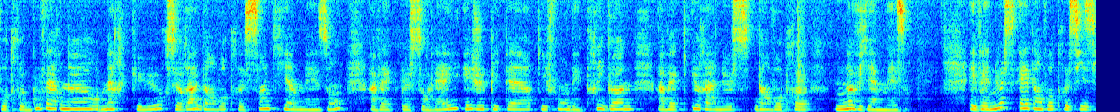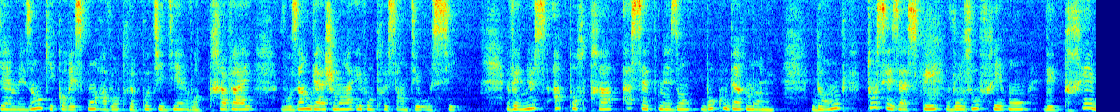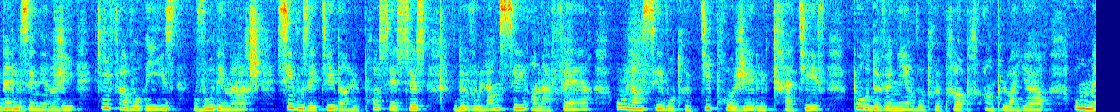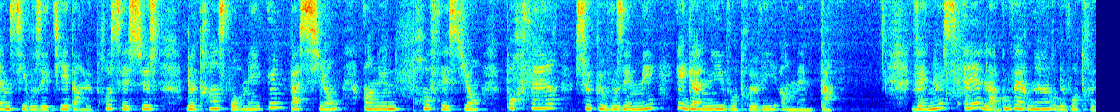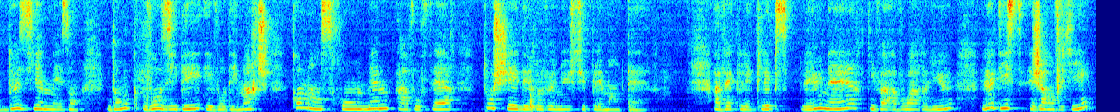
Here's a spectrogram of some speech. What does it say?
Votre gouverneur Mercure sera dans votre cinquième maison avec le Soleil et Jupiter qui font des trigones avec Uranus dans votre neuvième maison. Et Vénus est dans votre sixième maison qui correspond à votre quotidien, votre travail, vos engagements et votre santé aussi. Vénus apportera à cette maison beaucoup d'harmonie. Donc, tous ces aspects vous offriront des très belles énergies qui favorisent vos démarches si vous étiez dans le processus de vous lancer en affaires ou lancer votre petit projet lucratif pour devenir votre propre employeur ou même si vous étiez dans le processus de transformer une passion en une profession pour faire ce que vous aimez et gagner votre vie en même temps. Vénus est la gouverneure de votre deuxième maison, donc vos idées et vos démarches commenceront même à vous faire toucher des revenus supplémentaires. Avec l'éclipse lunaire qui va avoir lieu le 10 janvier,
